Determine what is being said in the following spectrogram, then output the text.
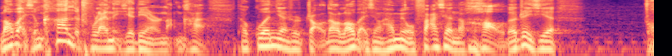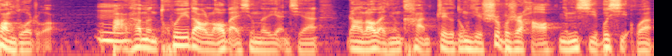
老百姓看得出来哪些电影难看。他关键是找到老百姓还没有发现的好的这些创作者，把他们推到老百姓的眼前，让老百姓看这个东西是不是好，你们喜不喜欢？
